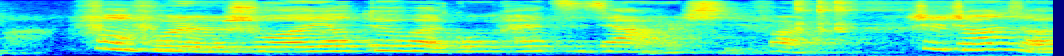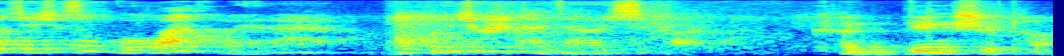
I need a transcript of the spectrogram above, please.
吗？傅夫人说要对外公开自家儿媳妇儿，这张小姐就从国外回来了，不会就是他家儿媳妇儿吧？肯定是他。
